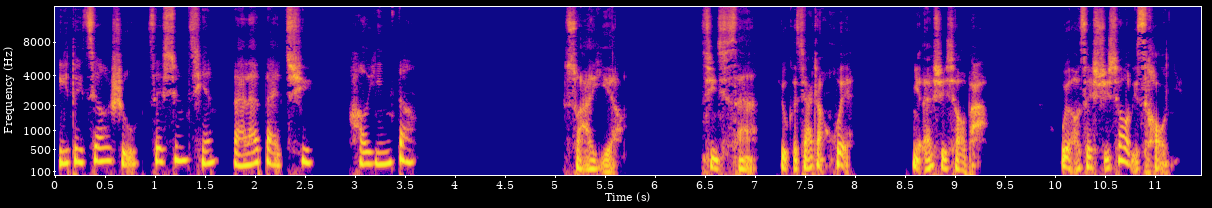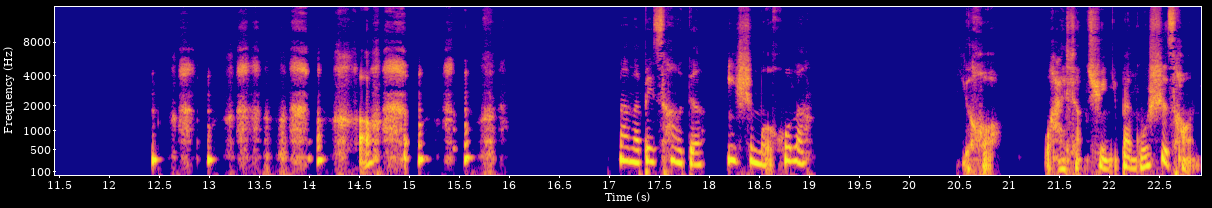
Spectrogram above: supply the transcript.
一对娇乳在胸前摆来摆去，好淫荡。苏阿姨，星期三有个家长会，你来学校吧，我要在学校里操你。好。妈妈被操得意识模糊了。以后我还想去你办公室操你，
